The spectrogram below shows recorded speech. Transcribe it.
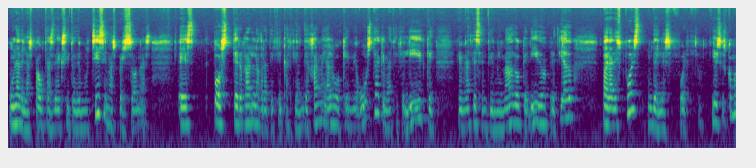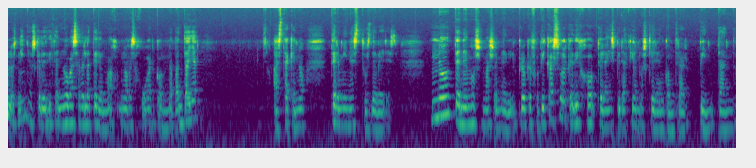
una de las pautas de éxito de muchísimas personas, es postergar la gratificación, dejarme algo que me gusta, que me hace feliz, que, que me hace sentir mimado, querido, apreciado, para después del esfuerzo. Y eso es como los niños que le dicen no vas a ver la tele no, vas a jugar con una pantalla hasta que no termines tus deberes. No tenemos más remedio. Creo que fue Picasso el que dijo que la inspiración nos quiere encontrar pintando.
